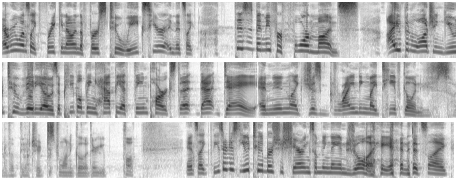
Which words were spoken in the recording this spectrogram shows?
everyone's like freaking out in the first two weeks here, and it's like this has been me for four months. I've been watching YouTube videos of people being happy at theme parks that that day, and then like just grinding my teeth, going, "You son of a bitch! I just want to go there, you fuck." And it's like these are just YouTubers just sharing something they enjoy, and it's like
